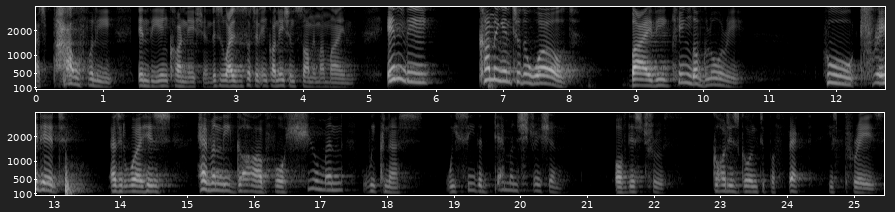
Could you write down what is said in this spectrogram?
as powerfully in the incarnation. This is why this is such an incarnation psalm in my mind. In the coming into the world by the King of glory, who traded, as it were, his heavenly garb for human weakness, we see the demonstration of this truth. God is going to perfect his praise,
